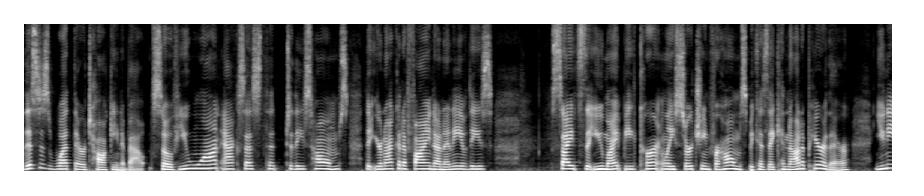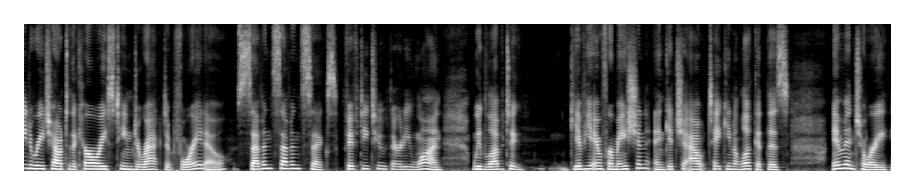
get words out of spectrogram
this is what they're talking about. So if you want access to, to these homes that you're not going to find on any of these sites that you might be currently searching for homes because they cannot appear there, you need to reach out to the Carol Royse team direct at 480 776 5231. We'd love to give you information and get you out taking a look at this inventory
